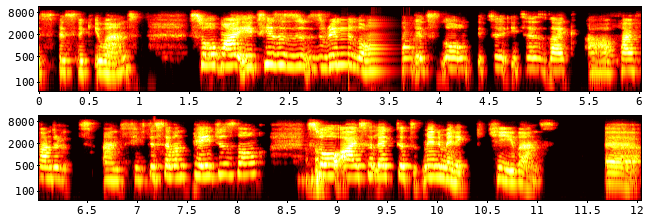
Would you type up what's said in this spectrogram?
specific event. So my thesis is really long. It's long. It's it has like uh, 557 pages long. So I selected many many key events uh,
